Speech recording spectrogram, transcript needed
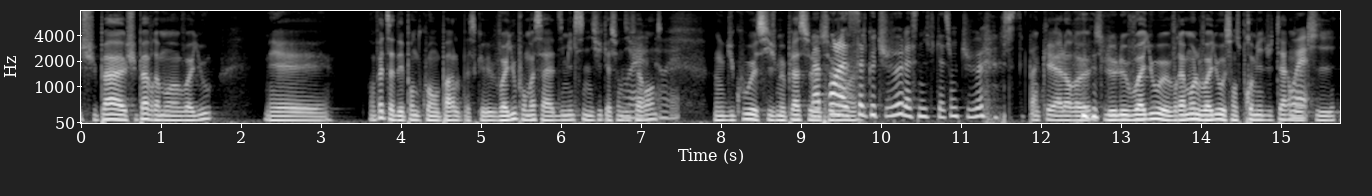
je suis pas, je suis pas vraiment un voyou, mais en fait, ça dépend de quoi on parle parce que voyou pour moi, ça a 10 000 significations Ouais, différentes. ouais. Donc du coup, euh, si je me place, Bah, euh, prends la, euh, celle que tu veux, la signification que tu veux. Je sais pas. Ok, alors euh, le, le voyou, euh, vraiment le voyou au sens premier du terme, qui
